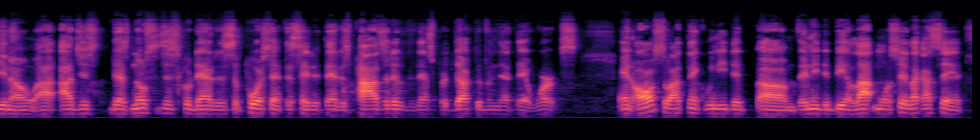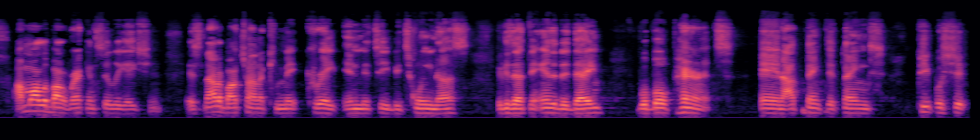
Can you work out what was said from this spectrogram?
You know, I, I, just there's no statistical data that supports that to say that that is positive, that that's productive, and that that works. And also, I think we need to um, they need to be a lot more So, Like I said, I'm all about reconciliation. It's not about trying to commit, create enmity between us because at the end of the day, we're both parents, and I think that things people should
